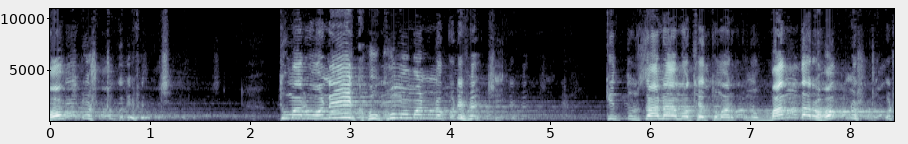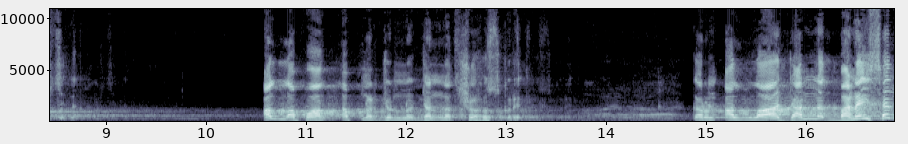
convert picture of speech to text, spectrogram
হক নষ্ট করে ফেলছি। তোমার অনেক হুকুম অমান্য করে ফেলছি। কিন্তু জানা মতে তোমার কোনো বান্দার হক নষ্ট করছি না। আল্লাহ পাক আপনার জন্য জান্নাত সহজ করে দেবে কারণ আল্লাহ জান্নাত বানাইছেন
